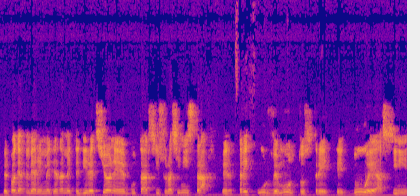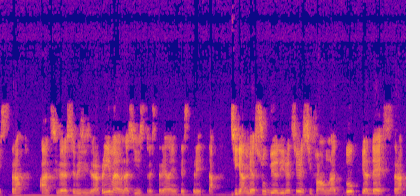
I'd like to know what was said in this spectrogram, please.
per poi cambiare immediatamente direzione e buttarsi sulla sinistra per tre curve molto strette, due a sinistra, anzi per essere precisi la prima è una sinistra estremamente stretta, si cambia subito direzione e si fa una doppia destra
